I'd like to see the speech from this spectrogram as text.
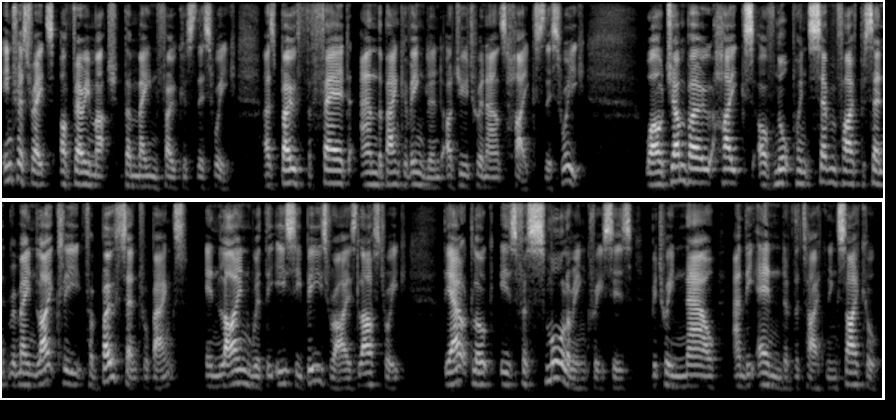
Interest rates are very much the main focus this week, as both the Fed and the Bank of England are due to announce hikes this week. While jumbo hikes of 0.75% remain likely for both central banks, in line with the ECB's rise last week, the outlook is for smaller increases between now and the end of the tightening cycle.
